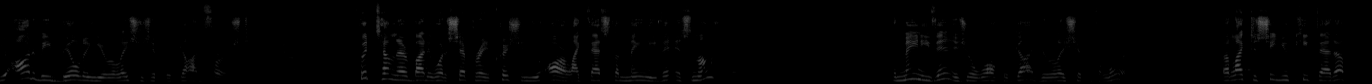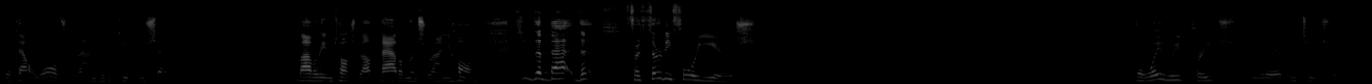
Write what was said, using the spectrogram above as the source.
You ought to be building your relationship with God first. Quit telling everybody what a separated Christian you are like that's the main event. It's not. The main event is your walk with God, your relationship with the Lord. But I'd like to see you keep that up without walls around you to keep you safe. Bible even talks about battlements around your home. The, the, for 34 years, the way we preach and live and teach here,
